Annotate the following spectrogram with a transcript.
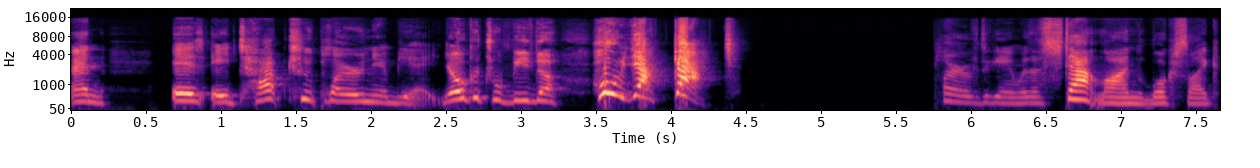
and is a top two player in the NBA. Jokic will be the who ya player of the game with a stat line that looks like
